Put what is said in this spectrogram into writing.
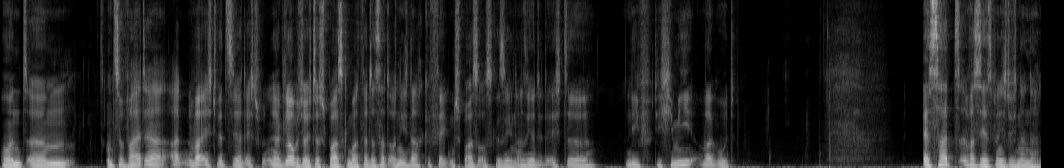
und, ähm, und so weiter. War echt witzig. Hat echt, ja, glaube ich euch, dass Spaß gemacht hat. Das hat auch nicht nach gefakten Spaß ausgesehen. Also, ihr hattet echt äh, lief. Die Chemie war gut. Es hat, was jetzt bin ich durcheinander.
